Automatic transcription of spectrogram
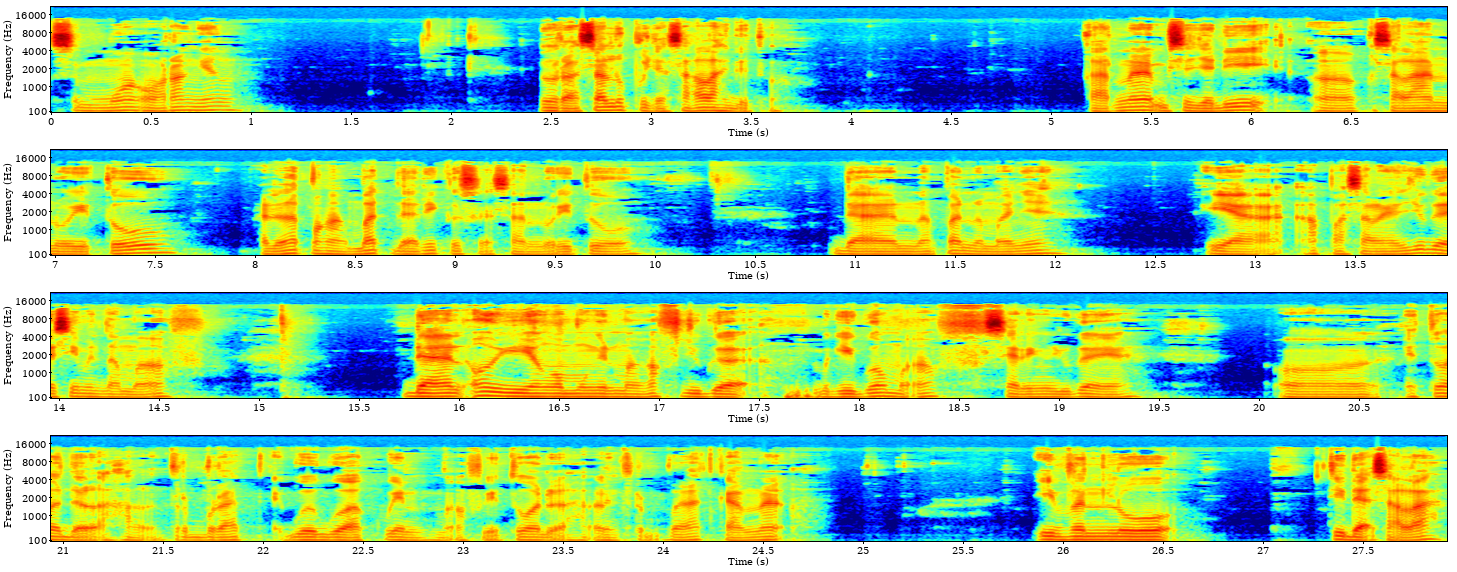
semua orang yang lu rasa lu punya salah gitu. Karena bisa jadi uh, kesalahan lu itu adalah penghambat dari kesuksesan lu itu. Dan apa namanya ya apa salahnya juga sih minta maaf. Dan oh iya ngomongin maaf juga. Bagi gue maaf sharing juga ya. Uh, itu adalah hal yang terberat. Gue gue akuin maaf itu adalah hal yang terberat karena even lu tidak salah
